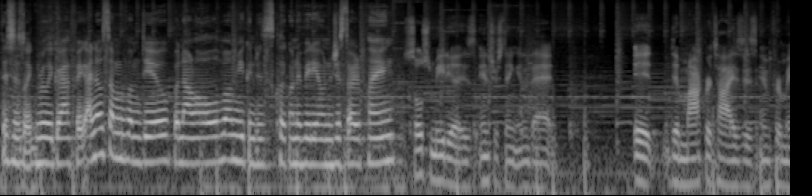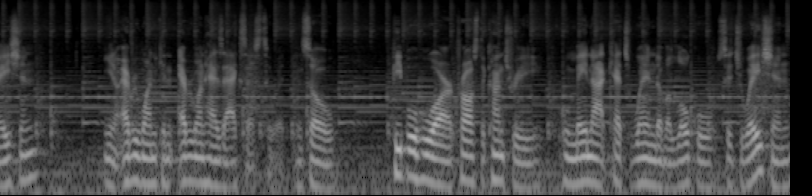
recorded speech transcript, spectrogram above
this is like really graphic. I know some of them do, but not all of them. You can just click on a video and it just started playing. Social media is interesting in that it democratizes information. You know, everyone can, everyone has access to it. And so people who are across the country who may not catch wind of a local situation,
